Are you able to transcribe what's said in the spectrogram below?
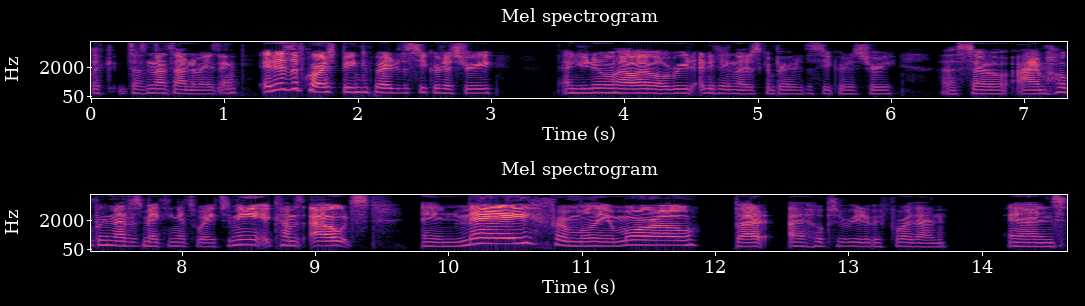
Like, doesn't that sound amazing? It is, of course, being compared to the secret history, and you know how I will read anything that is compared to the secret history. Uh, so I'm hoping that is making its way to me. It comes out in May from William Morrow, but I hope to read it before then. And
